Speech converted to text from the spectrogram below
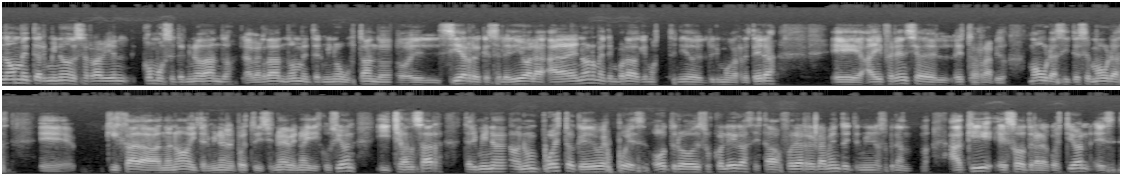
no, me terminó de cerrar bien cómo se terminó dando, la verdad no me terminó gustando el cierre que se le dio a la, enorme temporada que hemos tenido del turismo carretera, a diferencia del, esto es rápido, Mouras y TC Mouras Quijada abandonó y terminó en el puesto 19, no hay discusión, y Chanzar terminó en un puesto que después otro de sus colegas estaba fuera de reglamento y terminó superando. Aquí es otra la cuestión, es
